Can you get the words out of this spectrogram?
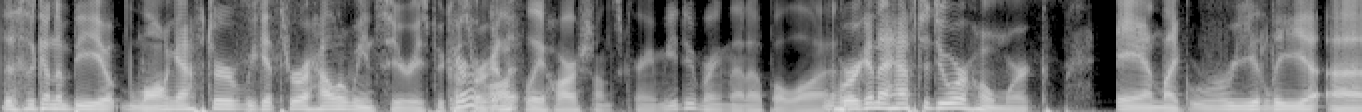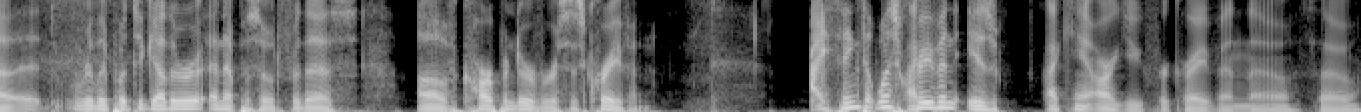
This is gonna be long after we get through our Halloween series because You're we're gonna awfully harsh on Scream. You do bring that up a lot. we're gonna have to do our homework and like really uh really put together an episode for this of Carpenter versus Craven. I think that Wes I- Craven is I can't argue for Craven though. So,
